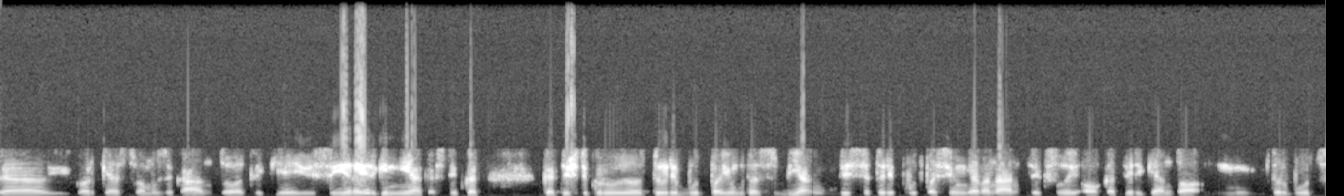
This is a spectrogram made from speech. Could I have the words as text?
be orkestro muzikantų, atlikėjų jis yra irgi niekas, taip kad kad iš tikrųjų turi būti pajungtas, vien, visi turi būti pasijungę vienam tikslui, o kad dirigento turbūt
